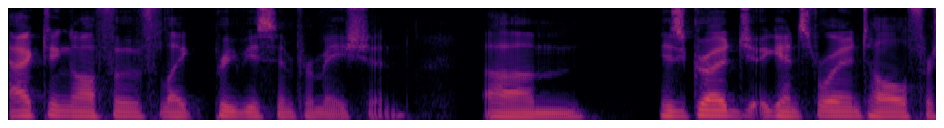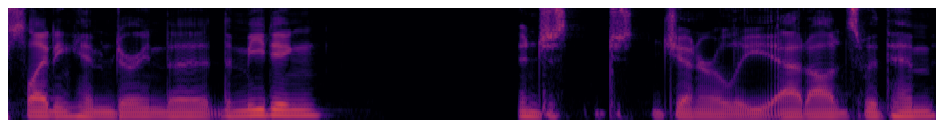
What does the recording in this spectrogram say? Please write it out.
acting off of like previous information. Um, his grudge against Reuenthal for slighting him during the the meeting, and just just generally at odds with him.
